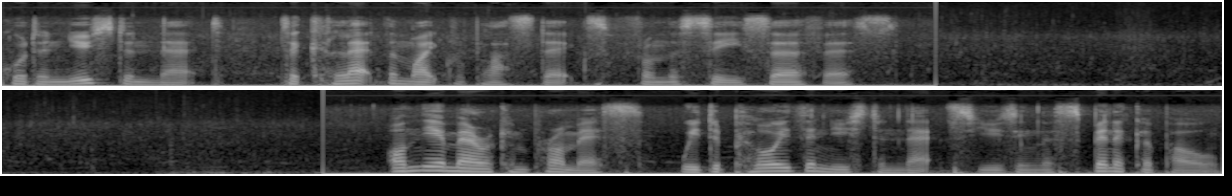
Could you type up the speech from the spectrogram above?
called a neuston net to collect the microplastics from the sea surface. On the American Promise, we deploy the neuston nets using the spinnaker pole.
